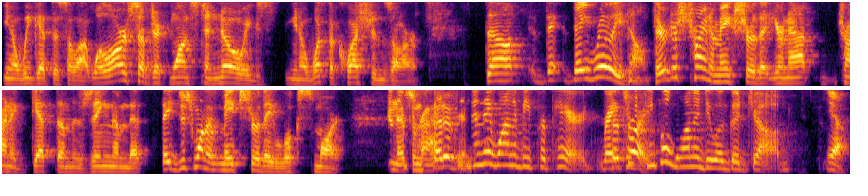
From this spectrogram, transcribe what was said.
you know we get this a lot well our subject wants to know ex- you know what the questions are don't they, they really don't they're just trying to make sure that you're not trying to get them or zing them that they just want to make sure they look smart And they're So instead of- practicing. And they want to be prepared, right? That's 'Cause right. People want to do a good job. Yeah.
